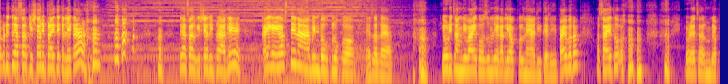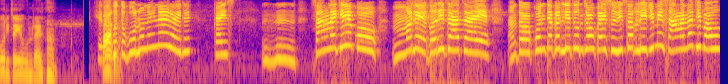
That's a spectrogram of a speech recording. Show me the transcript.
एवढी तुझ्यासारखी शरीफ राहते का का? त्यासारखी शरीफ आले काही काही असते ना बिंडोक लोक. याचा काय एवढी चांगली बायको अजून लेखाली अक्कल नाही आली त्याला. पाय बरं असं आहे तो. एवढ्या चांगल्या पोरीचं येऊन राहील. बोलू नाही काहीच सांग ना की को. मले घरी जायचं आहे. आणि तो कोणत्या गल्लीतून जाऊ काही विसरली जी मी सांगा ना जी भाऊ.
